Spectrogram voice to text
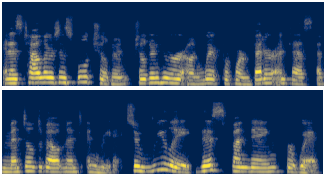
And as toddlers and school children, children who are on WIC perform better on tests of mental development and reading. So, really, this funding for WIC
